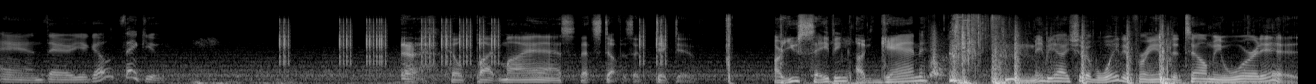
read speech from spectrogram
And there you go. Thank you. Ugh, he'll bite my ass. That stuff is addictive. Are you saving again? Hmm, maybe I should have waited for him to tell me where it is.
